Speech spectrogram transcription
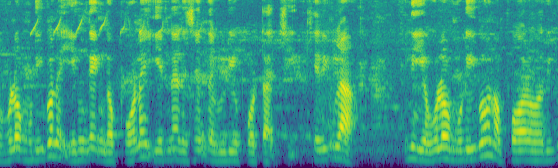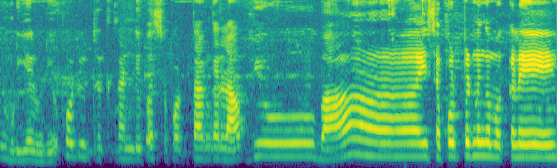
எவ்வளோ முடியுமோ நான் எங்கே எங்கே போனேன் என்னென்ன இந்த வீடியோ போட்டாச்சு. சரிங்களா? இனி எவ்வளோ முடியுமோ நான் போகிற வரைக்கும் முடிய வீடியோ போட்டுட்ருக்கேன் கண்டிப்பாக சப்போர்ட் தாங்க. லவ் யூ பாய் சப்போர்ட் பண்ணுங்கள் மக்களே.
